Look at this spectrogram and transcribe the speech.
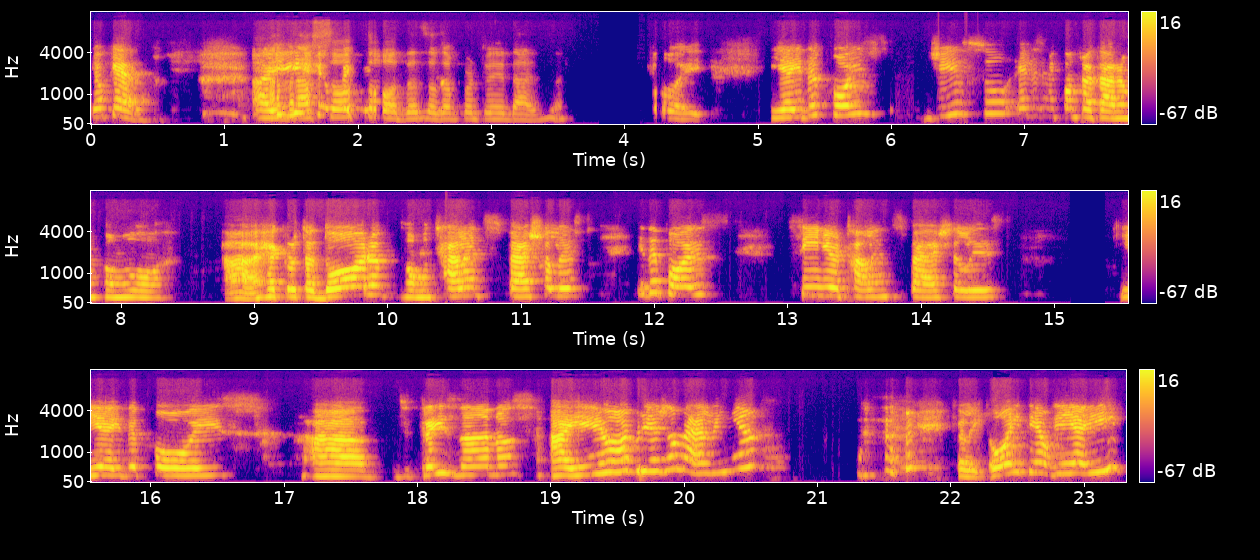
eu quero. Aí, Abraçou eu... todas as oportunidades, né? Foi. E aí, depois disso, eles me contrataram como uh, recrutadora, como talent specialist, e depois senior talent specialist, E aí depois ah, de três anos, aí eu abri a janelinha. Falei, oi, tem alguém aí?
